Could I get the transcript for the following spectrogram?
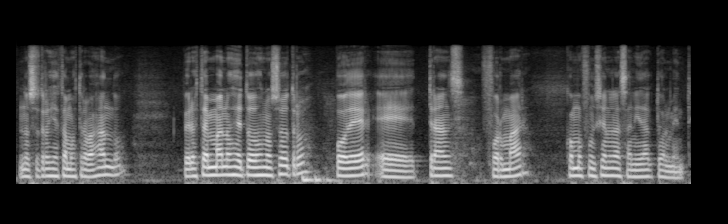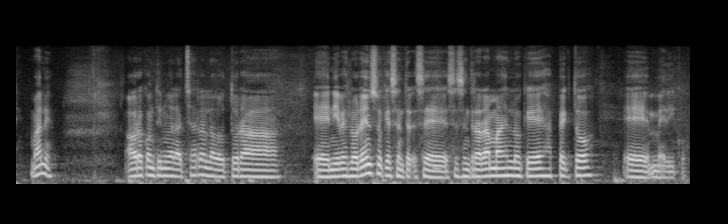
Nosotros ya estamos trabajando, pero está en manos de todos nosotros poder eh, transformar cómo funciona la sanidad actualmente. ¿vale? Ahora continúa la charla la doctora eh, Nieves Lorenzo, que se, centrará más en lo que es aspectos eh, médicos.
